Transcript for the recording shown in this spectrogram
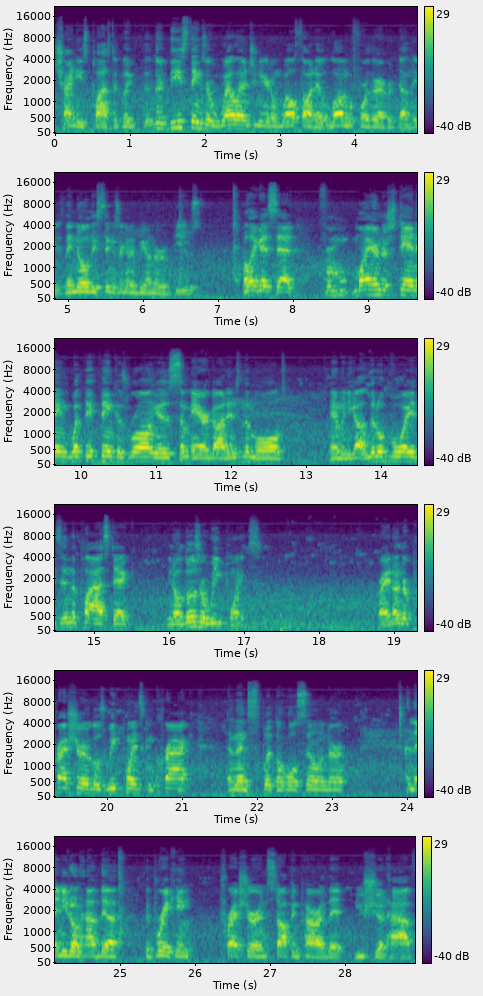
Chinese plastic. Like these things are well engineered and well thought out long before they're ever done these. They know these things are going to be under abuse. But like I said, from my understanding, what they think is wrong is some air got into the mold, and when you got little voids in the plastic, you know, those are weak points. Right? Under pressure, those weak points can crack and then split the whole cylinder, and then you don't have the, the braking pressure and stopping power that you should have,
